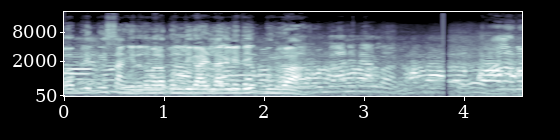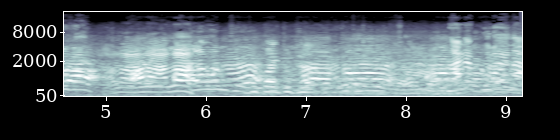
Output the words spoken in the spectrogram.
पब्लिकनी सांगितलं तुम्हाला कोणती गाडी लागली ती? बुंगा. बघा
